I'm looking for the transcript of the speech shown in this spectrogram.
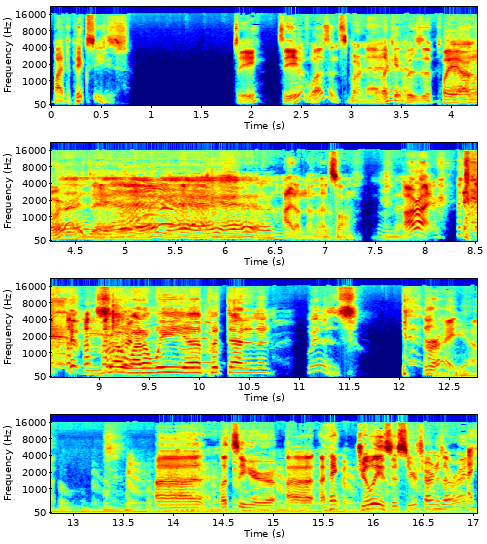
by the Pixies. See, see, it wasn't smart Alec. It was a play on Oh, words. yeah, yeah, yeah. I don't know that song. No. All right. So why don't we uh, put that in a quiz? right, yeah. Uh, let's see here. Uh, I think Julie, is this your turn? Is that right? I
